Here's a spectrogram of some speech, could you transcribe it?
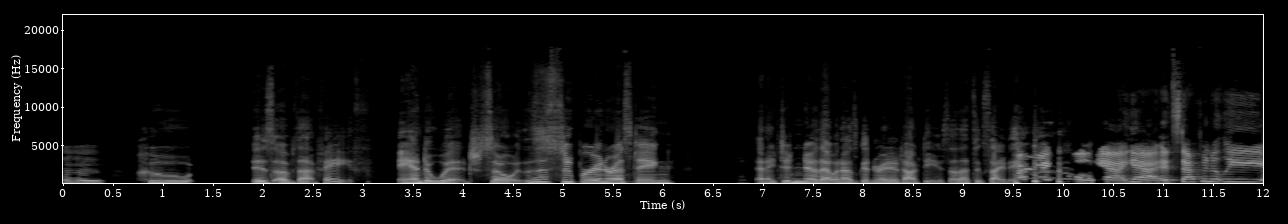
mm-hmm. who is of that faith and a witch so this is super interesting and I didn't know that when I was getting ready to talk to you. So that's exciting. All right, cool. Yeah, yeah. It's definitely,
